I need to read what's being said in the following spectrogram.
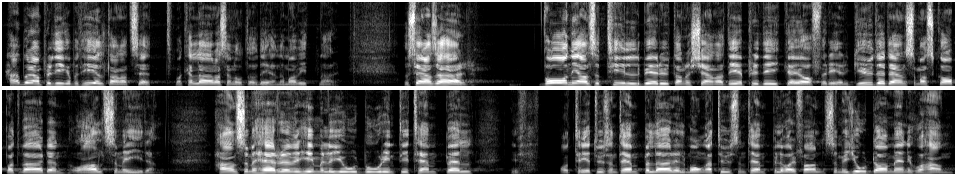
Här börjar han predika på ett helt annat sätt. Man kan lära sig något av det när man vittnar. Då säger han så här. Vad ni alltså tillber utan att känna, det predikar jag för er. Gud är den som har skapat världen och allt som är i den. Han som är herre över himmel och jord bor inte i tempel, har 3000 tempel där, eller många tusen tempel i varje fall, som är gjorda av människohand.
